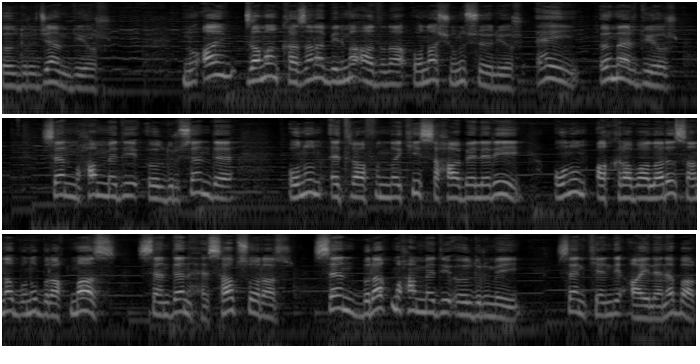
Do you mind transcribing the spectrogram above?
öldüreceğim diyor. Nuaym zaman kazanabilme adına ona şunu söylüyor. Ey Ömer diyor sen Muhammed'i öldürsen de onun etrafındaki sahabeleri, onun akrabaları sana bunu bırakmaz. Senden hesap sorar. Sen bırak Muhammed'i öldürmeyi. Sen kendi ailene bak.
